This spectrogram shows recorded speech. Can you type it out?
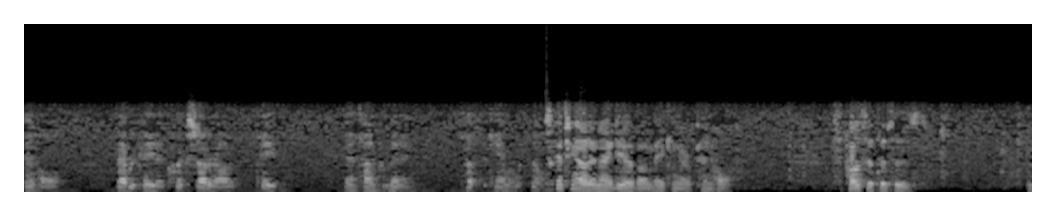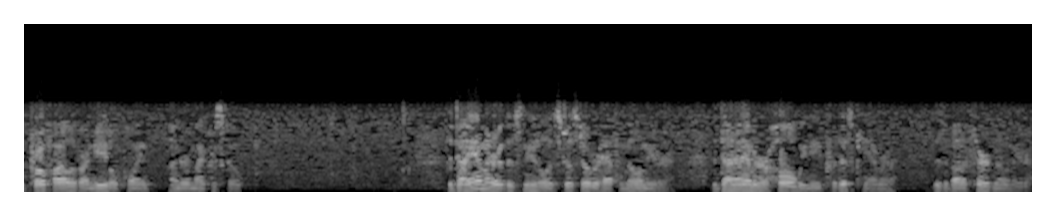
pinhole, fabricate a quick shutter out of tape, and time permitting, test the camera with film. Sketching out an idea about making our pinhole. Suppose that this is the profile of our needle point under a microscope. The diameter of this needle is just over half a millimeter. The diameter hole we need for this camera is about a third millimeter.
